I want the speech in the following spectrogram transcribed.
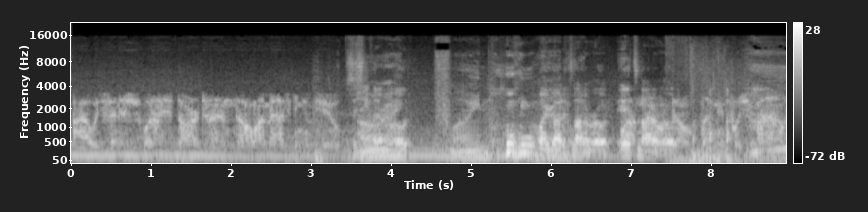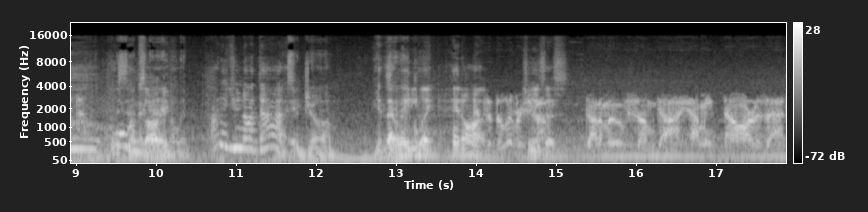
I always finish what I start, and all I'm asking of you. Is this even a road? Fine. Oh my god, it's not a road. It's not a road. Don't let me push you out. You Oh, I'm sorry. could handle it. How did you not die? It's a job. Hit that lady like head on. It's a delivery Jesus. job. Gotta move some guy. I mean, how hard is that?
